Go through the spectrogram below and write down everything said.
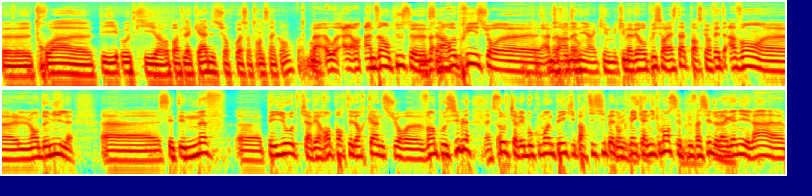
euh, trois euh, pays hôtes qui remportent la canne sur quoi Sur 35 ans quoi. Bon. Bah, ouais, alors Hamza en plus euh, m'a repris sur euh, Hamza 28 ans. Ramani hein, qui, m'avait repris sur la stat parce qu'en fait avant euh, l'an 2000 euh, c'était 9 pays hôtes qui avaient remporté leur canne sur euh, 20 possibles D'accord. sauf qu'il y avait beaucoup moins de pays qui participaient donc Oui, mécaniquement c'est plus facile de la gagner là euh,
